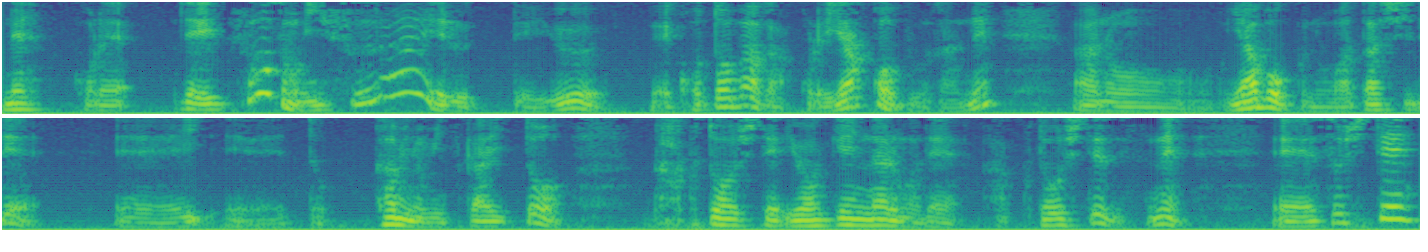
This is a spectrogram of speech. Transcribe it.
ね、これ。で、そもそもイスラエルっていう言葉が、これヤコブがね、あの、野木の私で、えー、えー、っと、神の見つかりと格闘して、夜明けになるまで格闘してですね、えー、そして、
